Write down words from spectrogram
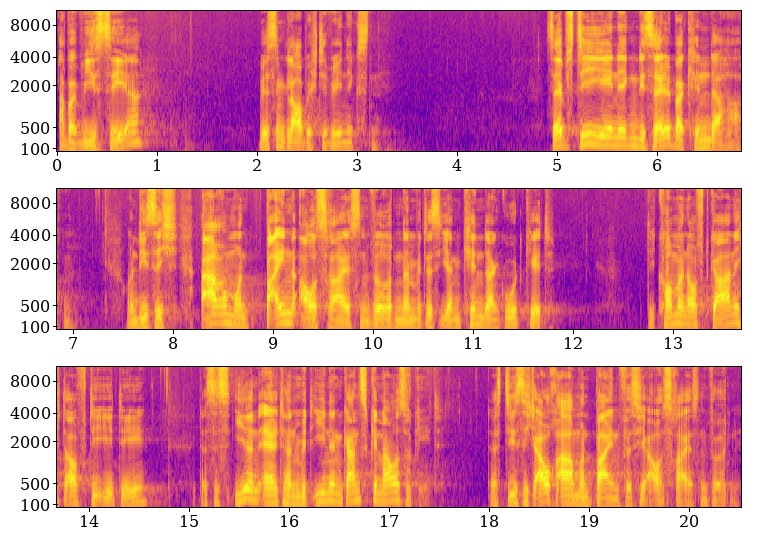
Aber wie sehr, wissen, glaube ich, die wenigsten. Selbst diejenigen, die selber Kinder haben und die sich Arm und Bein ausreißen würden, damit es ihren Kindern gut geht, die kommen oft gar nicht auf die Idee, dass es ihren Eltern mit ihnen ganz genauso geht, dass die sich auch Arm und Bein für sie ausreißen würden.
